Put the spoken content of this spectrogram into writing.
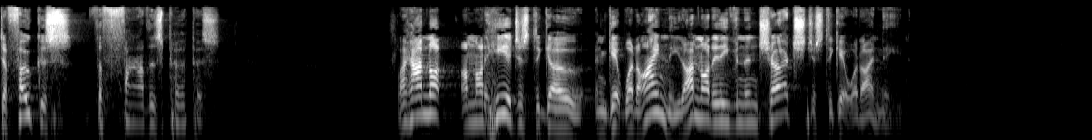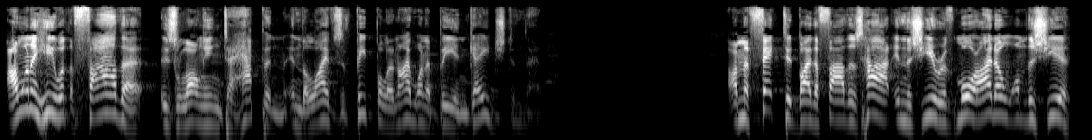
to focus the Father's purpose. Like I'm not, I'm not here just to go and get what I need. I'm not even in church just to get what I need. I want to hear what the Father is longing to happen in the lives of people, and I want to be engaged in that. I'm affected by the Father's heart in this year of more. I don't want this year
